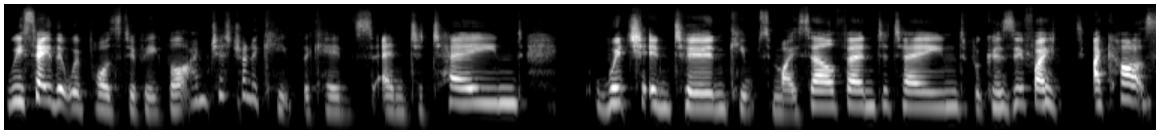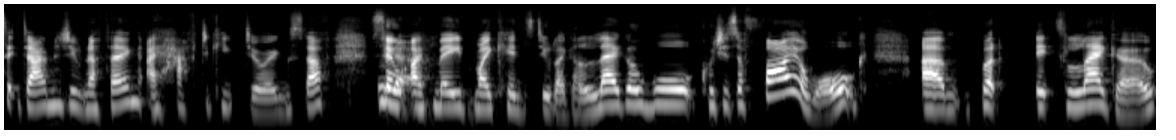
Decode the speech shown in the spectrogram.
we say that we're positive people. I'm just trying to keep the kids entertained, which in turn keeps myself entertained because if I I can't sit down and do nothing, I have to keep doing stuff. So Yeah. I've made my kids do like a Lego walk, which is a fire walk, um, but it's Lego.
